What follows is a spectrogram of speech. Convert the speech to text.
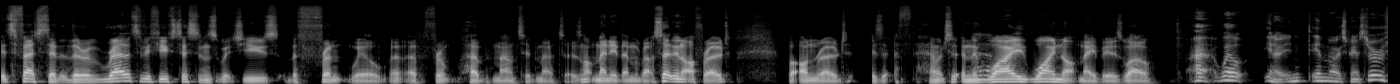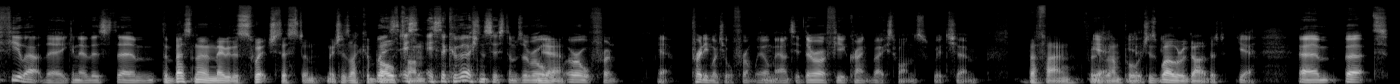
it's fair to say that there are relatively few systems which use the front wheel, a, a front hub mounted motor. There's not many of them about. Certainly not off road, but on road, is it how much? And then why why not maybe as well? Uh, well, you know, in, in my experience, there are a few out there. You know, there's um, The best known maybe the switch system, which is like a well, bolt it's, it's, on. it's the conversion systems are all Yeah. are all front, yeah, pretty much all front wheel mounted. There are a few crank based ones, which um, Bafang, for Yeah, example, yeah, which is well regarded. yeah, um, but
